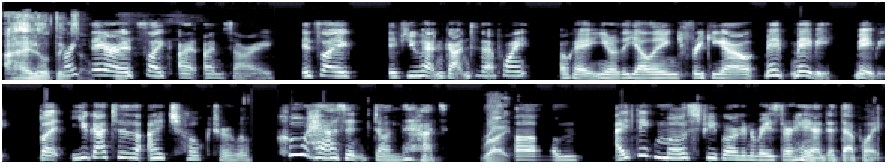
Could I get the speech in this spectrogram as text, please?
I don't think right so. there, it's like, I, I'm sorry. It's like if you hadn't gotten to that point, okay, you know, the yelling, freaking out, maybe, maybe, maybe. But you got to the I choked her a little. Who hasn't done that? Right. Um, I think most people are going to raise their hand at that point.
